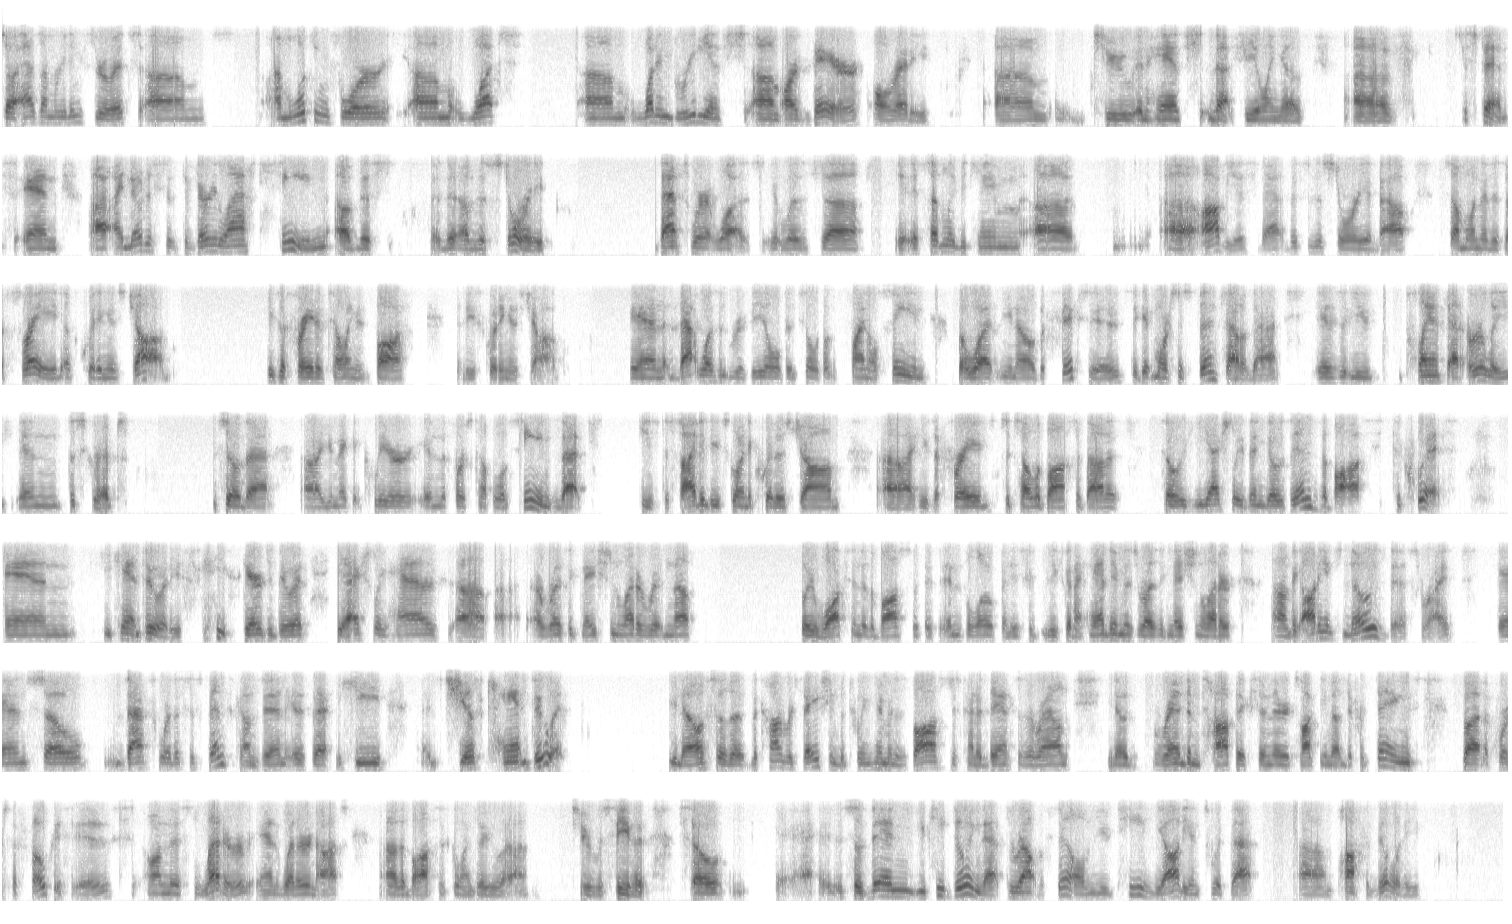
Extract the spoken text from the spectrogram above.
so as I'm reading through it, um, I'm looking for um, what um, what ingredients um, are there already um, to enhance that feeling of of suspense. And uh, I noticed that the very last scene of this of this story, that's where it was. It was. Uh, it, it suddenly became uh, uh, obvious that this is a story about someone that is afraid of quitting his job. He's afraid of telling his boss that he's quitting his job. And that wasn't revealed until the final scene. But what, you know, the fix is to get more suspense out of that is that you plant that early in the script so that uh, you make it clear in the first couple of scenes that he's decided he's going to quit his job. Uh, he's afraid to tell the boss about it. So he actually then goes into the boss to quit, and he can't do it. He's he's scared to do it. He actually has uh, a resignation letter written up. So he walks into the boss with this envelope, and he's he's going to hand him his resignation letter. Uh, the audience knows this, right? And so that's where the suspense comes in is that he just can't do it. You know, so the the conversation between him and his boss just kind of dances around, you know, random topics and they're talking about different things. But of course, the focus is on this letter and whether or not uh, the boss is going to uh, to receive it. So, so then you keep doing that throughout the film. You tease the audience with that um, possibility,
